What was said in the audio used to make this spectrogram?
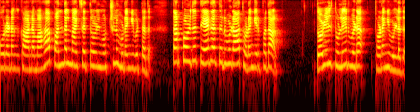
ஊரடங்கு காரணமாக பந்தல் மைக் செட் தொழில் முற்றிலும் முடங்கிவிட்டது. தற்பொழுது தேர்தல் திருவிழா தொடங்கியிருப்பதால் தொழில் துளிர்விட தொடங்கியுள்ளது.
